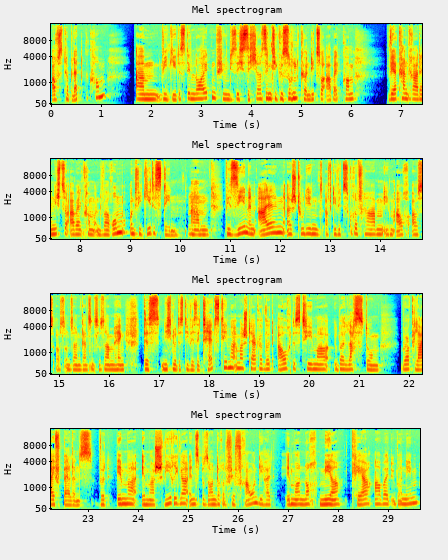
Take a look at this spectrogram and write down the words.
aufs Tablett gekommen. Ähm, wie geht es den Leuten? Fühlen die sich sicher? Sind die gesund? Können die zur Arbeit kommen? Wer kann gerade nicht zur Arbeit kommen und warum? Und wie geht es denen? Mhm. Ähm, wir sehen in allen äh, Studien, auf die wir Zugriff haben, eben auch aus, aus unseren ganzen Zusammenhängen, dass nicht nur das Diversitätsthema immer stärker wird, auch das Thema Überlastung, Work-Life-Balance wird immer, immer schwieriger, insbesondere für Frauen, die halt immer noch mehr Care-Arbeit übernehmen.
